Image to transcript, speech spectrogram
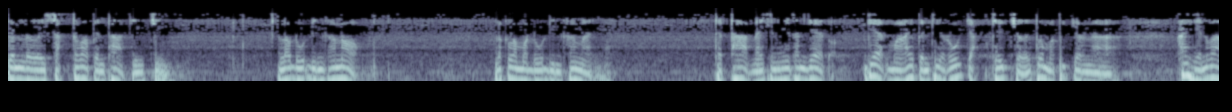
จนเลยสักแต่ว่าเป็นธาตุจริงๆเราดูดินข้างนอก แล้วก็เรามาดูดินข้างในแต่ธาตุในที่นี้ท่านแยก แยกมาให้เป็นที่รู้จักเฉยๆเพื่อมาพิจารณา ให้เห็นว่า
